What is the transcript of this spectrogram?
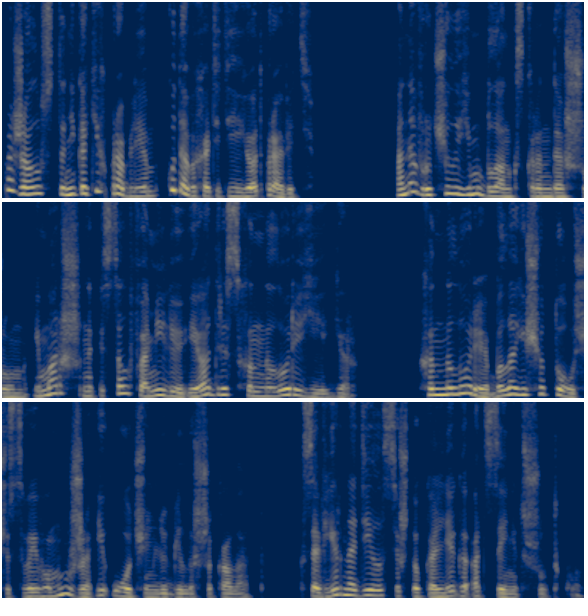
«Пожалуйста, никаких проблем. Куда вы хотите ее отправить?» Она вручила ему бланк с карандашом, и Марш написал фамилию и адрес Ханнелори Егер, Ханнелория была еще толще своего мужа и очень любила шоколад. Ксавьер надеялся, что коллега оценит шутку.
